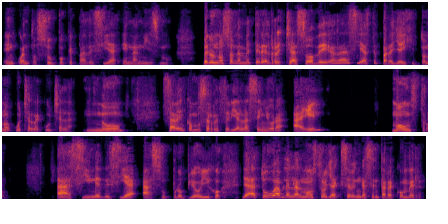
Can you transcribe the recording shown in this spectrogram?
en cuanto supo que padecía enanismo. Pero no solamente era el rechazo de, ah, sí, hazte para allá, hijito, ¿no? Cúchala, cúchala. No. ¿Saben cómo se refería la señora a él? Monstruo. Así le decía a su propio hijo, ya tú háblale al monstruo ya que se venga a sentar a comer.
